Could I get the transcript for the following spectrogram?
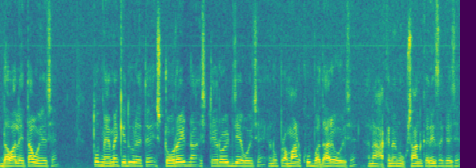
દવા લેતા હોઈએ છીએ તો મેં મેં કીધું રીતે સ્ટોરોઇડના, સ્ટેરોઇડ જે હોય છે, એનું પ્રમાણ ખૂબ વધારે હોય છે અને આંખને નુકસાન કરી શકે છે.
